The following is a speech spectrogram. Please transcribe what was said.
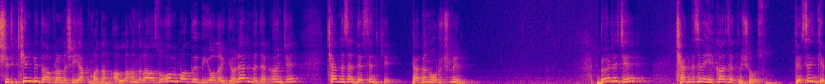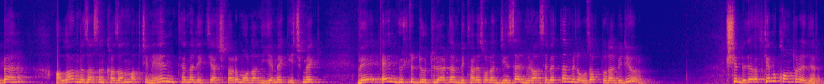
çirkin bir davranışı yapmadan Allah'ın razı olmadığı bir yola yönelmeden önce kendisine desin ki ya ben oruçluyum. Böylece kendisine ikaz etmiş olsun. Desin ki ben Allah'ın rızasını kazanmak için en temel ihtiyaçlarım olan yemek, içmek ve en güçlü dürtülerden bir tanesi olan cinsel münasebetten bile uzak durabiliyorum. Şimdi de öfkemi kontrol ederim.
